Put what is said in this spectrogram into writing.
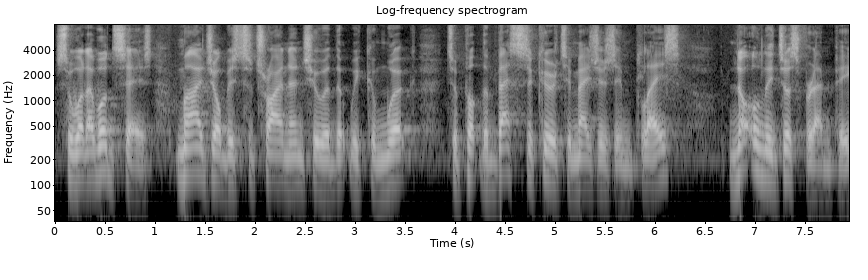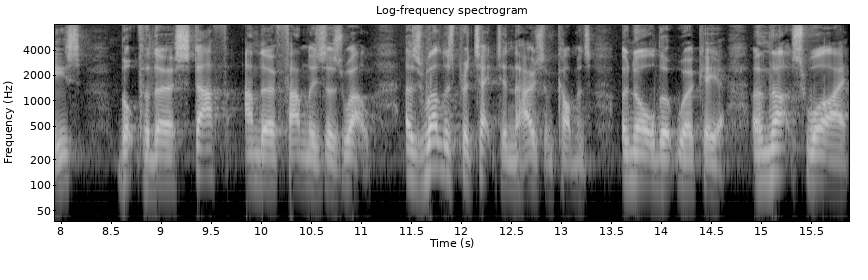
So what I would say is my job is to try and ensure that we can work to put the best security measures in place, not only just for MPs, but for their staff and their families as well, as well as protecting the House of Commons and all that work here. And that's why,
